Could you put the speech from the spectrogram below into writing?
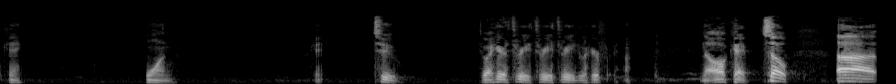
Okay. One. Okay. Two. Do I hear three? Three, three. Do I hear? Four? No. Okay. So, uh,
